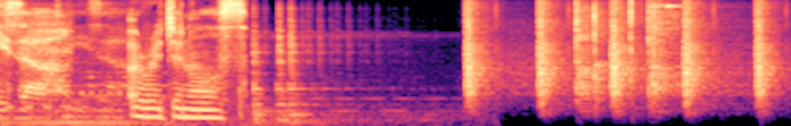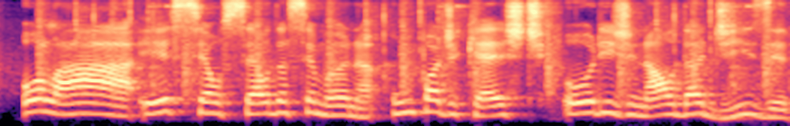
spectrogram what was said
Deezer Originals. Olá, esse é o Céu da Semana, um podcast original da Deezer.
